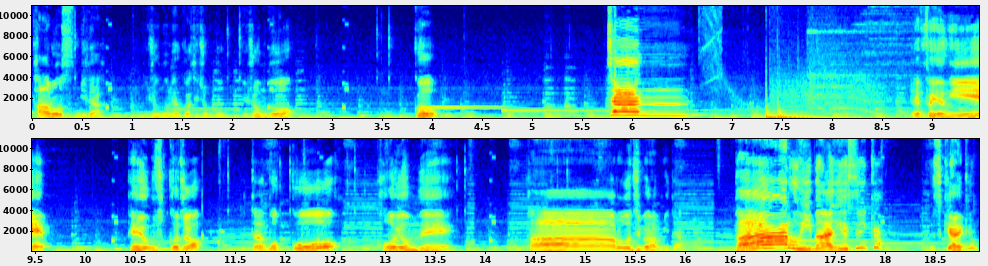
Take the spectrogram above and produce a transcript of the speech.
바로 씁니다 이 정도면 될 것 같아 이 정도 이 정도 고! 짠! FA 영입 배용수 거죠? 일단 먹고 거의 없네. 바로 집에 갑니다. 바로 이만 아니겠습니까? 스카이크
